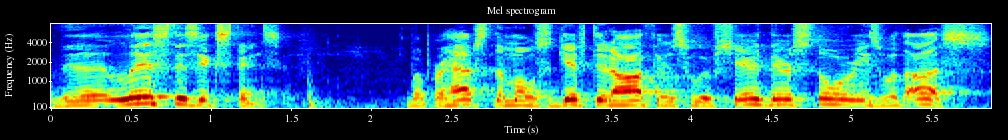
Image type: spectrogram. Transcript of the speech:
The list is extensive, but perhaps the most gifted authors who have shared their stories with us,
